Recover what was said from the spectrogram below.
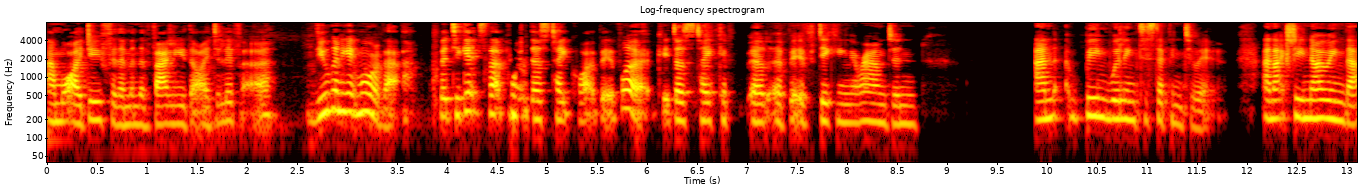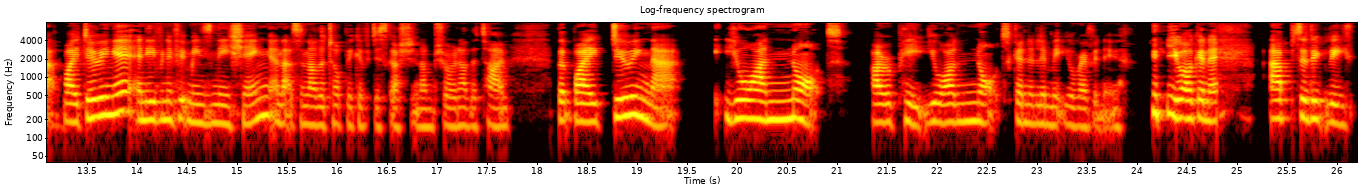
and what i do for them and the value that i deliver you're going to get more of that. But to get to that point does take quite a bit of work. It does take a, a, a bit of digging around and and being willing to step into it and actually knowing that by doing it and even if it means niching and that's another topic of discussion i'm sure another time but by doing that you are not i repeat you are not going to limit your revenue you are going to absolutely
